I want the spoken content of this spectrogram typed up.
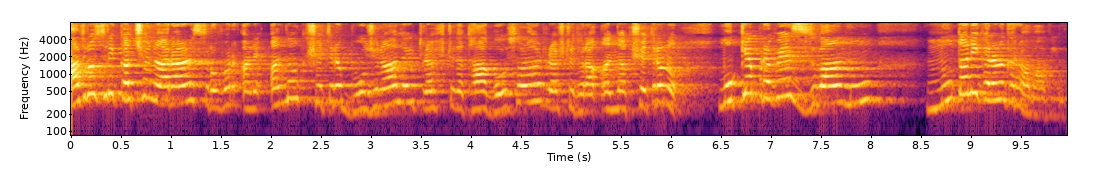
આજરોજ શ્રી કચ્છ નારાયણ સરોવર અને અન્ન ક્ષેત્ર ભોજનાલય ટ્રસ્ટ તથા ગૌશાળા ટ્રસ્ટ દ્વારા અન્ન ક્ષેત્રનો મુખ્ય પ્રવેશ દ્વારનું નૂતનીકરણ કરવામાં આવ્યું.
